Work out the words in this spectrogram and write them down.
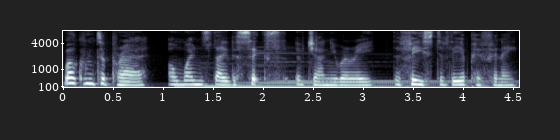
Welcome to prayer on Wednesday, the 6th of January, the feast of the Epiphany.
